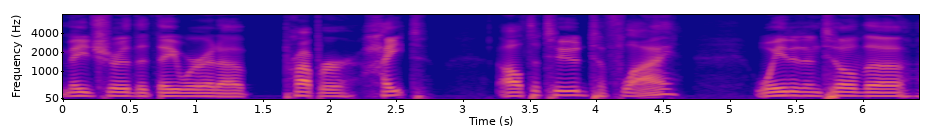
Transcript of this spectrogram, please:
made sure that they were at a proper height altitude to fly. Waited until the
